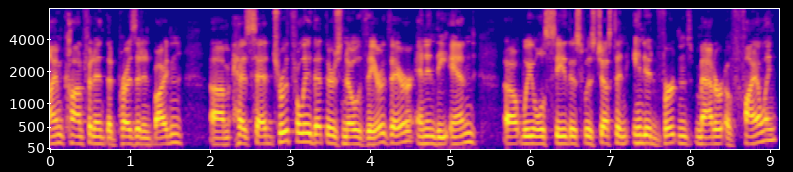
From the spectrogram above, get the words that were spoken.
I'm confident that President Biden um, has said truthfully that there's no there there. And in the end, uh, we will see this was just an inadvertent matter of filing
